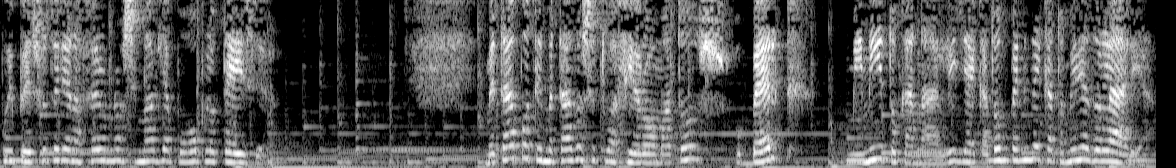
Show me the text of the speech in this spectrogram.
που οι περισσότεροι αναφέρουν ως σημάδια από όπλο τέιζερ. Μετά από τη μετάδοση του αφιερώματος, ο Μπέρκ μηνύει το κανάλι για 150 εκατομμύρια δολάρια,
